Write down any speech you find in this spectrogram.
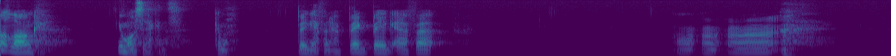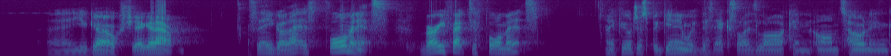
Not long. A few more seconds. Come on. Big effort now. Big, big effort. There you go. Shake it out. So there you go. That is four minutes. Very effective four minutes. And if you're just beginning with this exercise lark and arm toning,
